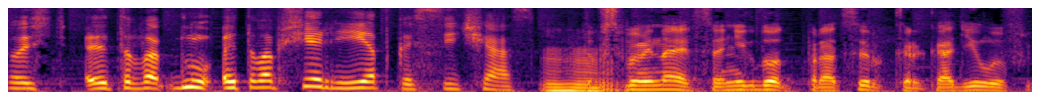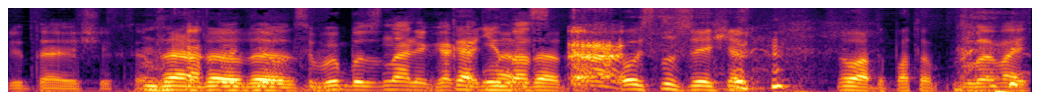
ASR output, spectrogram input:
То есть это, ну, это вообще редкость сейчас. Это Вспоминается анекдот про цирк крокодилов летающих. Там. Да, как да, вы да. делаете? Вы бы знали, как, они на- нас... да, да. Ой, слушай, я сейчас... Ну ладно, потом. Давай.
